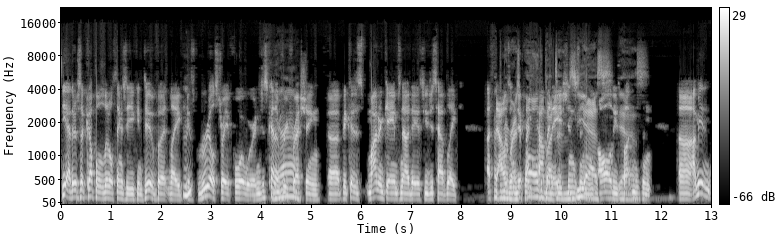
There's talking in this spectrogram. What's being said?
yeah, there's a couple little things that you can do, but like Mhm. it's real straightforward and just kind of Yeah. refreshing. Uh, because modern games nowadays, you just have like a thousand different all combinations and Yes, all these yes. buttons. And uh, I mean,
